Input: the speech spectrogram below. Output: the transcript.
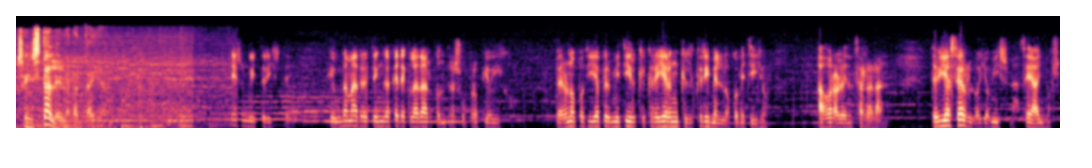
se instale en la pantalla. Es muy triste que una madre tenga que declarar contra su propio hijo, pero no podía permitir que creyeran que el crimen lo cometí yo. Ahora lo encerrarán. Debí hacerlo yo misma hace años.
